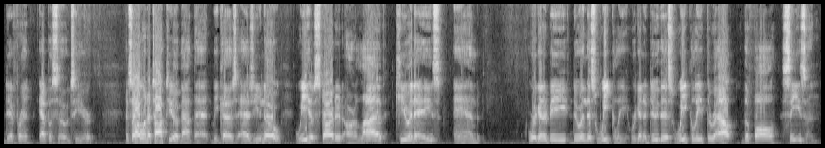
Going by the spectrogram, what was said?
different episodes here. And so I want to talk to you about that because as you know, we have started our live Q&As and we're going to be doing this weekly. We're going to do this weekly throughout the fall season.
